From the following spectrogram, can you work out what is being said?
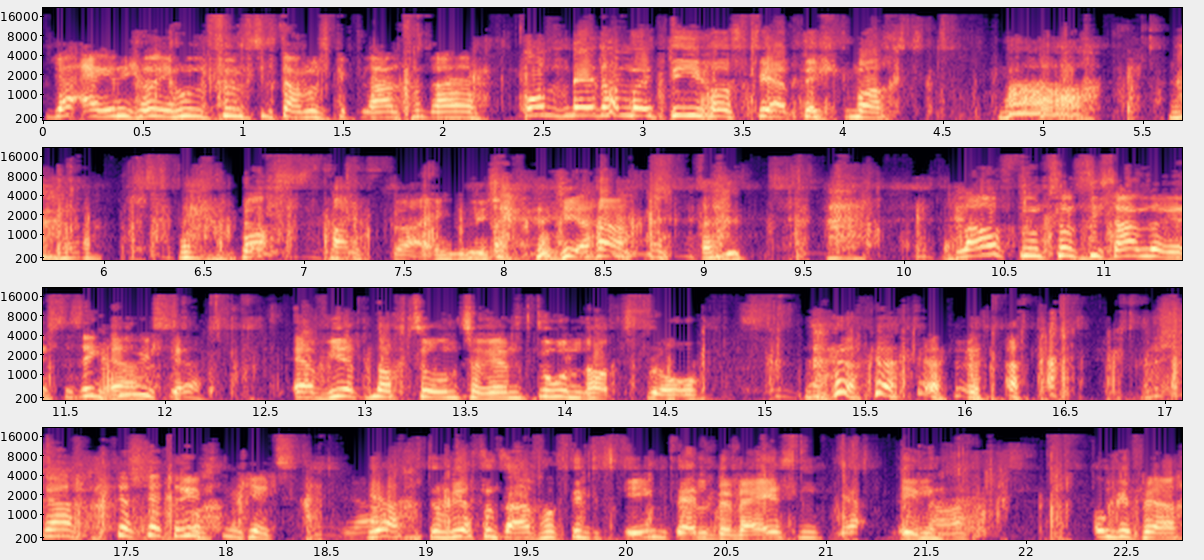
Ja, eigentlich habe ich 150 damals geplant, von daher. Und nicht einmal die hast fertig gemacht. Ah, Was kannst du eigentlich? ja, Laufen und sonst nichts anderes, deswegen Ja. tue ich ja. er wird noch zu unserem Do Not Flow. Ja, das der trifft mich jetzt. Ja, du wirst uns einfach das Gegenteil beweisen. In ungefähr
